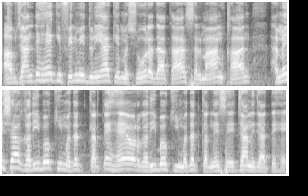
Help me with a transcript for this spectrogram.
आप जानते हैं कि फिल्मी दुनिया के मशहूर अदाकार सलमान खान हमेशा गरीबों की मदद करते हैं और गरीबों की मदद करने से जाने जाते हैं।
